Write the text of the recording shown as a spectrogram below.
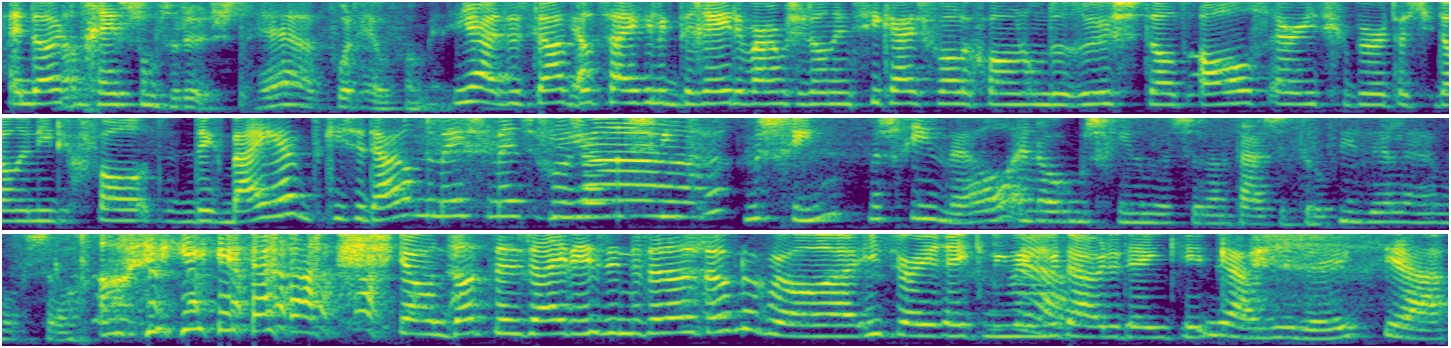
En dat, dat geeft soms rust hè, voor heel veel mensen. Ja, dus dat, dat is eigenlijk de reden waarom ze dan in het ziekenhuis vallen. Gewoon om de rust dat als er iets gebeurt, dat je dan in ieder geval dichtbij hebt. Kiezen daarom de meeste mensen voor zo'n suite? Misschien, misschien wel. En ook misschien omdat ze dan thuis de troep niet willen hebben of zo. Oh, ja. ja, want dat terzijde is inderdaad ook nog wel uh, iets waar je rekening mee moet houden, denk ik. Ja, wie weet. Ja.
